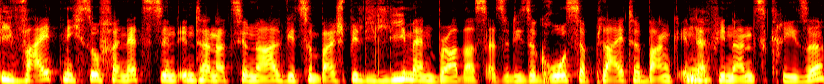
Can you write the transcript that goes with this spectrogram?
die weit nicht so vernetzt sind international wie zum Beispiel die Lehman Brothers, also diese große Pleitebank in ja. der Finanzkrise.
